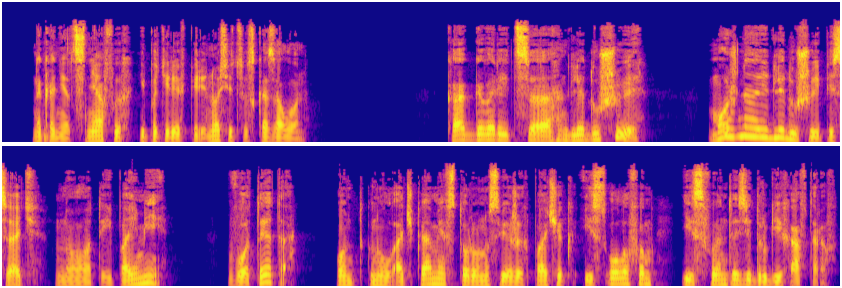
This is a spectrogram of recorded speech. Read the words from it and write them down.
— наконец сняв их и потеряв переносицу, сказал он. Как говорится, для души. Можно и для души писать, но ты пойми. Вот это, он ткнул очками в сторону свежих пачек и с Олафом, и с фэнтези других авторов.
